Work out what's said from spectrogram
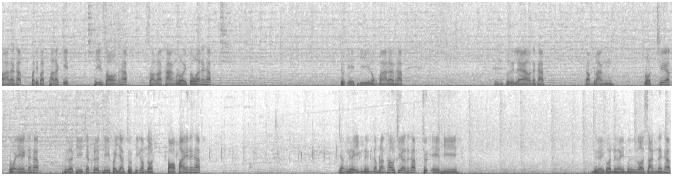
มาแล้วครับปฏิบัติภารกิจ ที่ 2 นะครับสารคางโรยตัวนะครับ จุดเอทีลงมาแล้วครับ ถึงพื้นแล้วนะครับกำลังปลดเชือกตัวเองนะครับ เพื่อที่จะเคลื่อนที่ไปยังจุดที่กำหนดต่อไปนะครับยังเหลืออีกหนึ่งกำลังเข้าเชือกนะครับ ชุด AT เหนื่อยก็เหนื่อยมือก็สั่นนะครับ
